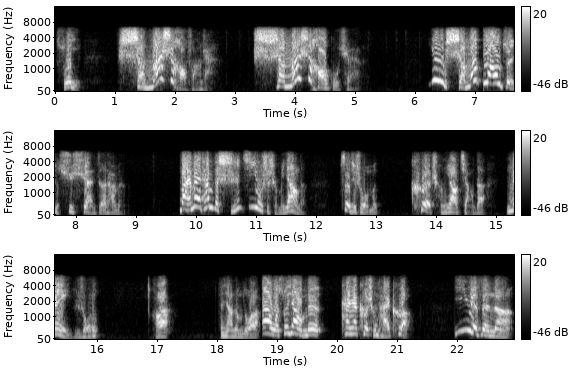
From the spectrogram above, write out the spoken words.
所以，什么是好房产？什么是好股权？用什么标准去选择它们？买卖他们的时机又是什么样的？这就是我们课程要讲的内容。好了，分享这么多了。啊，我说一下我们的，看一下课程排课。一月份呢，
